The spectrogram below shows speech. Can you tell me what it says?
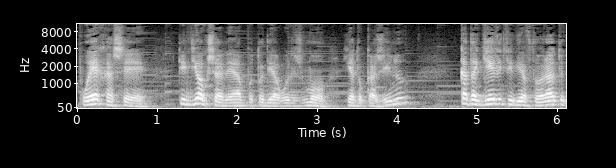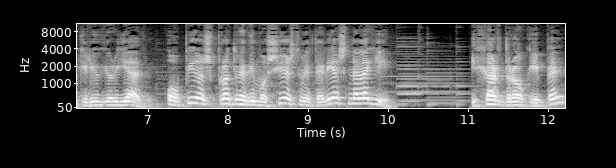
που έχασε την διώξανε από το διαγωνισμό για το καζίνο, καταγγέλει τη διαφθορά του κυρίου Γεωργιάδη, ο οποίος πρότεινε δημοσίως στην εταιρεία συναλλαγή. Η Hard Rock είπε,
